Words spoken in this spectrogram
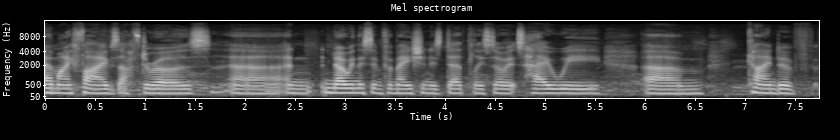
MI5's after us, uh, and knowing this information is deadly. So it's how we um, kind of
